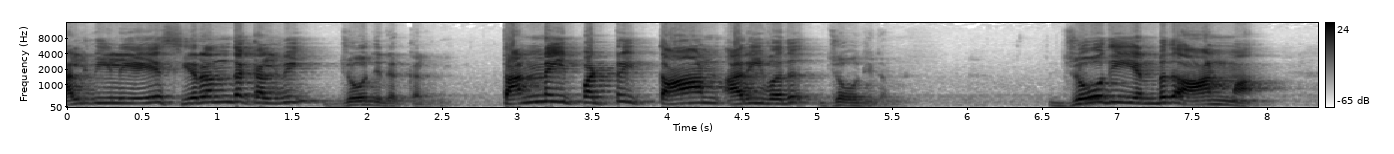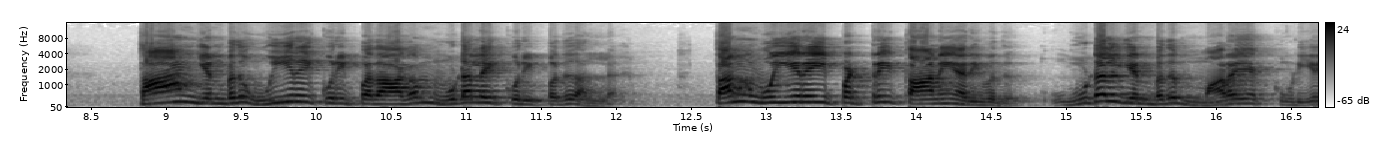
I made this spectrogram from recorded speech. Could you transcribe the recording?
கல்வியிலேயே சிறந்த கல்வி ஜோதிட கல்வி. தன்னை பற்றி தான் அறிவது ஜோதிடம். ஜோதி என்பது ஆன்மா. தான் என்பது உயிரை குறிப்பதாகவும் உடலை குறிப்பது அல்ல. தன் உயிரை பற்றி தானே அறிவது. உடல் என்பது மறையக்கூடிய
